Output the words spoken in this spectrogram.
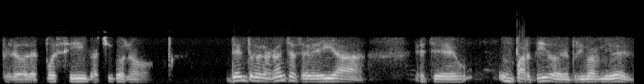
pero después sí, los chicos no... Dentro de la cancha se veía este, un partido de primer nivel,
